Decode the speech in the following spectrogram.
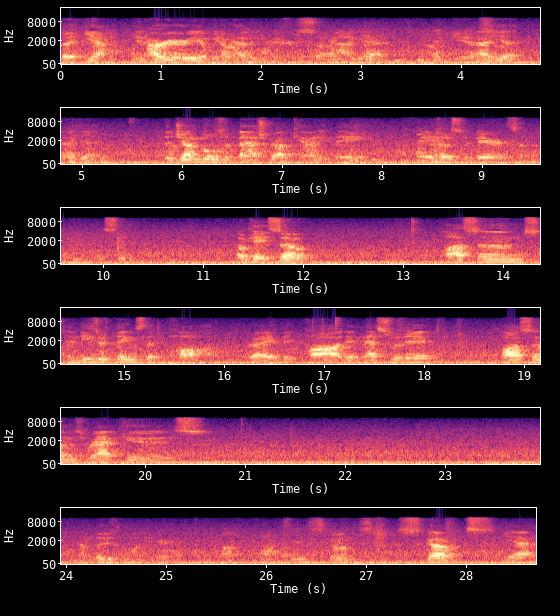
But yeah, in our area, we don't have any bears. So. Not yet. Not yet, not yet. The jungles of Bastrop County may, may host a bear at some point. We'll see. Okay, so possums, and these are things that paw, right? They paw, they mess with it. Possums, raccoons. I'm losing one here. Foxes. Skunks. Skunks, yeah.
